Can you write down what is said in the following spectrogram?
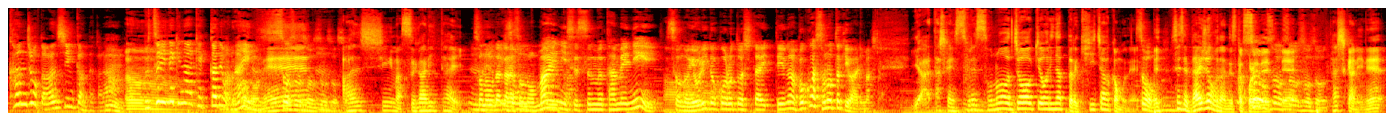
感情と安心感だから、うん。うん物理的な結果ではないの。ね。そうそうそうそう安心まあすがりたい。うん。そのだからその前に進むためにそのよりどころとしたいっていうのは僕はその時はありました。いやー確かにそれその状況になったら聞いちゃうかもね。そう。え先生大丈夫なんですかこれでって。そうそうそうそう確かにね。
